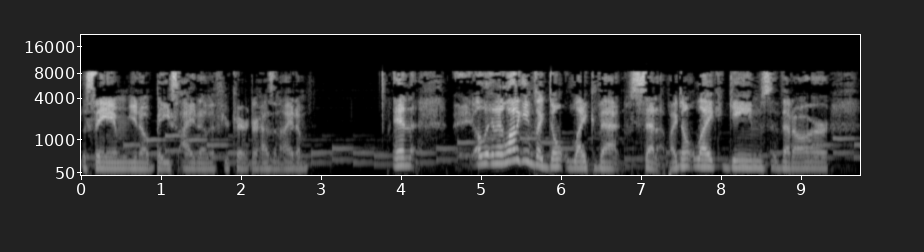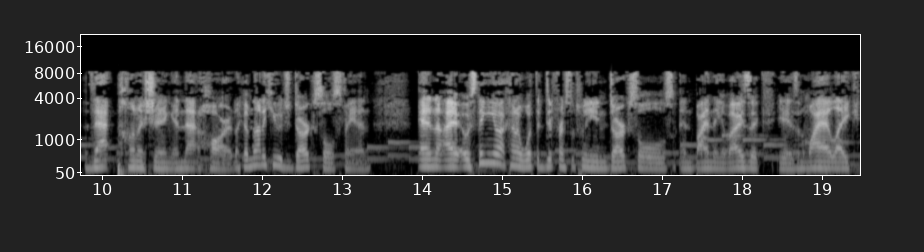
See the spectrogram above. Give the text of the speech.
the same you know base item if your character has an item. And in a lot of games, I don't like that setup. I don't like games that are that punishing and that hard. Like I'm not a huge Dark Souls fan. And I was thinking about kind of what the difference between Dark Souls and Binding of Isaac is and why I like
